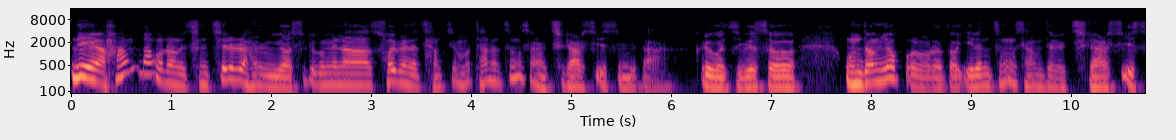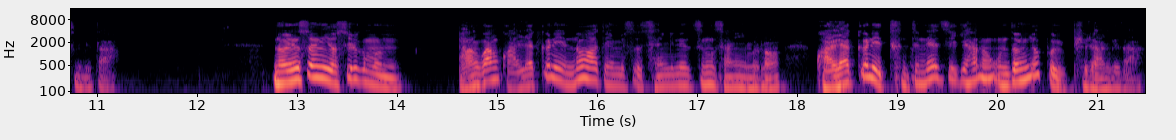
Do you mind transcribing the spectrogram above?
네, 한방으로는 침치료를 하면 요실금이나 소변을 참지 못하는 증상을 치료할 수 있습니다. 그리고 집에서 운동요법으로도 이런 증상들을 치료할 수 있습니다. 노인성 요실금은 방광 관략근이 노화되면서 생기는 증상이므로 관략근이 튼튼해지게 하는 운동요법이 필요합니다.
